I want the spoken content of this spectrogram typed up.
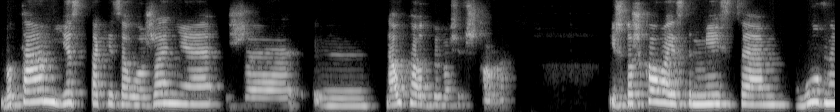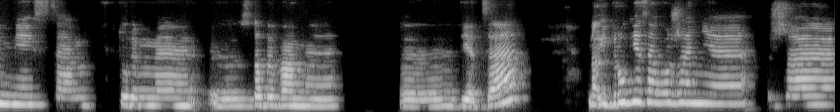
bo tam jest takie założenie, że y, nauka odbywa się w szkole. I że to szkoła jest tym miejscem, głównym miejscem, w którym my y, zdobywamy wiedzę. No i drugie założenie, że,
